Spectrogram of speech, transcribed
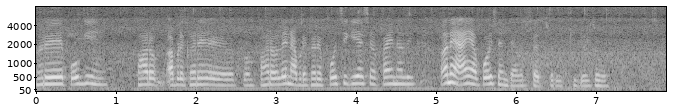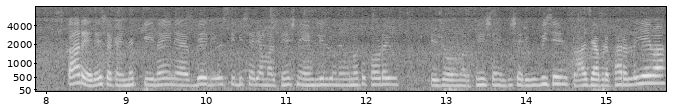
ઘરે પોગીને ભારો, આપણે ઘરે ભારો લઈને આપણે ઘરે પહોંચી ગયા છે ફાઇનલી અને અહીંયા પહોંચે ને ત્યાં વરસાદ શરૂ થઈ ગયો, જુઓ. કારે રહેશે કાંઈ નક્કી નહીં ને, બે દિવસથી બિચારી અમારે ભેંસને એમ લીલું ને એવું નહોતું ખવડાવ્યું. કે જો અમારી ભેંસ અહીં બિચારી ઊભી છે, તો આજે આપણે ભારો લઈ આવ્યા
